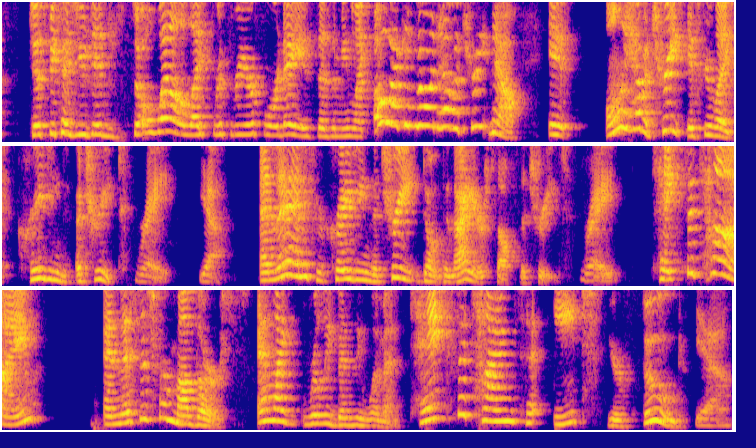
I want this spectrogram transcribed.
just because you did so well, like for three or four days, doesn't mean like, oh, I can go and have a treat now. It only have a treat if you're like craving a treat. Right. Yeah. And then if you're craving the treat, don't deny yourself the treat. Right. Take the time, and this is for mothers and like really busy women. Take the time to eat your food. Yeah.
